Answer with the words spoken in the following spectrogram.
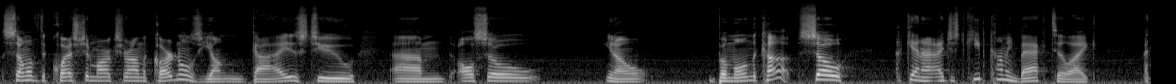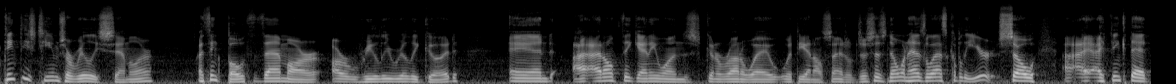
some of the question marks around the Cardinals, young guys, to um, also, you know, bemoan the Cubs? So, again, I I just keep coming back to like, I think these teams are really similar. I think both of them are are really really good, and I, I don't think anyone's going to run away with the NL Central, just as no one has the last couple of years. So, I, I think that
